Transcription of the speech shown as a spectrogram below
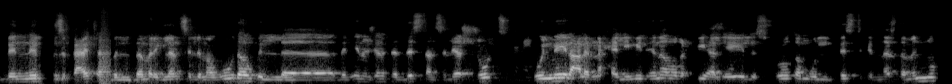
بال nipples بتاعتها بال mammary glands اللي موجودة وبال بال anogenital distance اللي هي الشورتس. وال male على الناحية اليمين هنا واضح فيها الإيه ال scrotum وال testicle نازلة منه.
